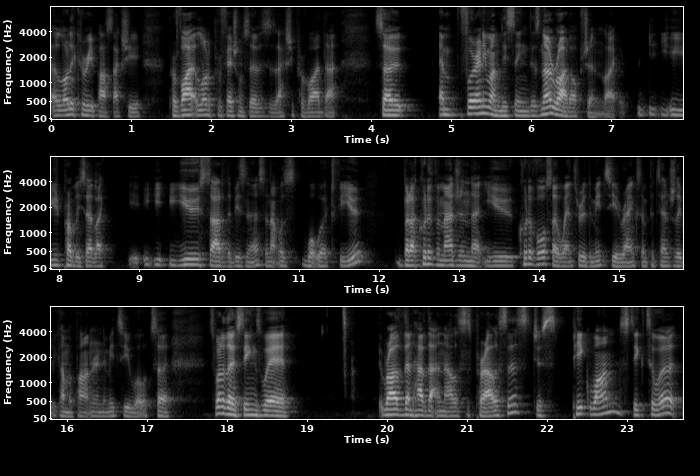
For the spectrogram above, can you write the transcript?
a lot of career paths actually provide a lot of professional services actually provide that. So and for anyone listening, there's no right option. Like you'd probably said, like you started the business and that was what worked for you. But I could have imagined that you could have also went through the mid tier ranks and potentially become a partner in the mid tier world. So it's one of those things where rather than have that analysis paralysis, just pick one, stick to it,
